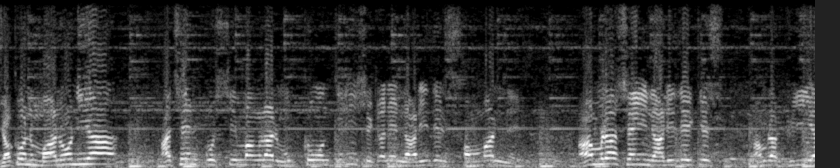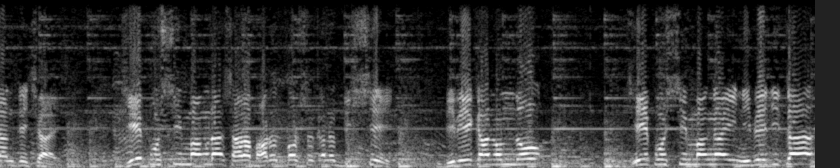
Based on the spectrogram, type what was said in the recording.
যখন মাননীয়া আছেন পশ্চিমবাংলার মুখ্যমন্ত্রী, সেখানে নারীদের সম্মান নেই। আমরা সেই নারীদেরকে আমরা ফিরিয়ে আনতে চাই। যে পশ্চিমবাংলা সারা ভারতবর্ষ কেন বিশ্বে বিবেকানন্দ, যে পশ্চিমবাংলায় নিবেদিতা,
